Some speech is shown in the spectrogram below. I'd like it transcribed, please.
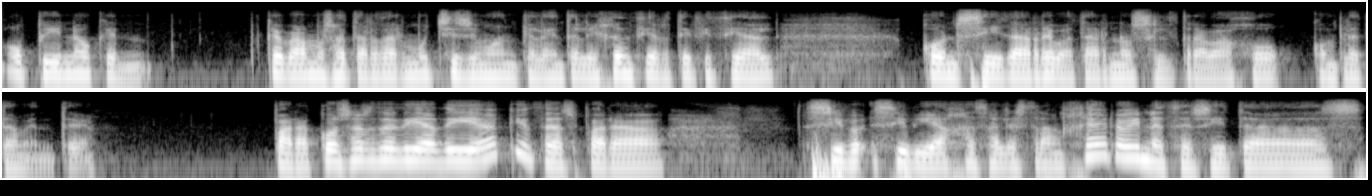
opino que, que vamos a tardar muchísimo en que la inteligencia artificial consiga arrebatarnos el trabajo completamente. Para cosas de día a día, quizás para si, si, viajas al extranjero y necesitas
